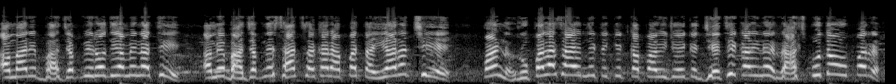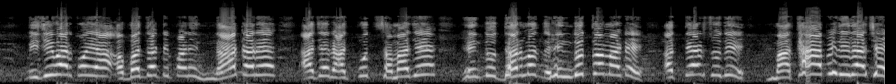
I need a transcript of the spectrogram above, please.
અમારી ભાજપ વિરોધી અમે નથી. અમે ભાજપને સાથ સહકાર આપવા તૈયાર જ છીએ. પણ રૂપાલા સાહેબની ટિકિટ કપાવી જોઈએ કે જેથી કરીને રાજપૂતો ઉપર બીજી વાર કોઈ આ અભદ્ર ટિપ્પણી ના કરે, આજે રાજપૂત સમાજે હિન્દુ ધર્મ, હિન્દુત્વ માટે અત્યાર સુધી માથા આપી દીધા છે.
